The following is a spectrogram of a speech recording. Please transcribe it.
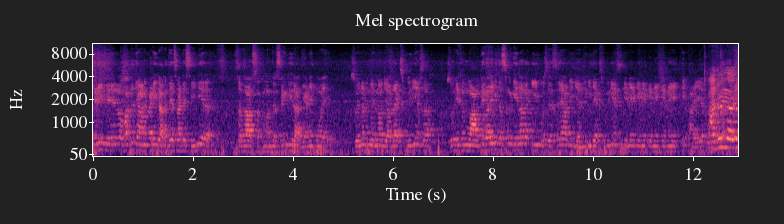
ਜਿਹੜੀ ਮੇਰੇ ਨਾਲ ਵੱਧ ਜਾਣਕਾਰੀ ਰੱਖਦੇ ਆ ਸਾਡੇ ਸੀਨੀਅਰ ਸਰਦਾਰ ਸੁਖਮੰਦਰ ਸਿੰਘ ਜੀ, ਰਾਜਿਆਣੇ ਤੋਂ ਇਹ ਸੋ ਇਹਨਾਂ ਨੂੰ ਮੇਰੇ ਨਾਲ ਜ਼ਿਆਦਾ ਐਕਸਪੀਰੀਅੰਸ ਆ। ਸੋ ਇਹ ਤੁਹਾਨੂੰ ਆਪਦੇ ਬਾਰੇ ਵੀ ਦੱਸਣਗੇ ਇਹਨਾਂ ਦਾ ਕੀ ਪ੍ਰੋਸੈਸ ਰਿਹਾ ਆਪਦੀ ਜ਼ਿੰਦਗੀ ਦਾ ਐਕਸਪੀਰੀਅੰਸ ਕਿਵੇਂ ਕਿਵੇਂ ਕਿਵੇਂ ਕਿਵੇਂ ਇੱਥੇ ਆਏ ਆ। ਆਜੋ ਜੀ, ਆਜੋ।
